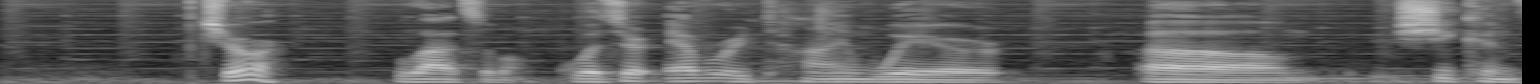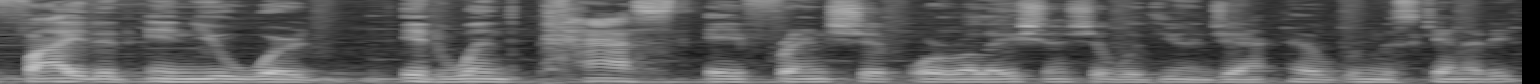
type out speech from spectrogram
Sure. Lots of them. Was there ever a time where um, she confided in you where it went past a friendship or relationship with you and Jack, uh, with Miss Kennedy?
